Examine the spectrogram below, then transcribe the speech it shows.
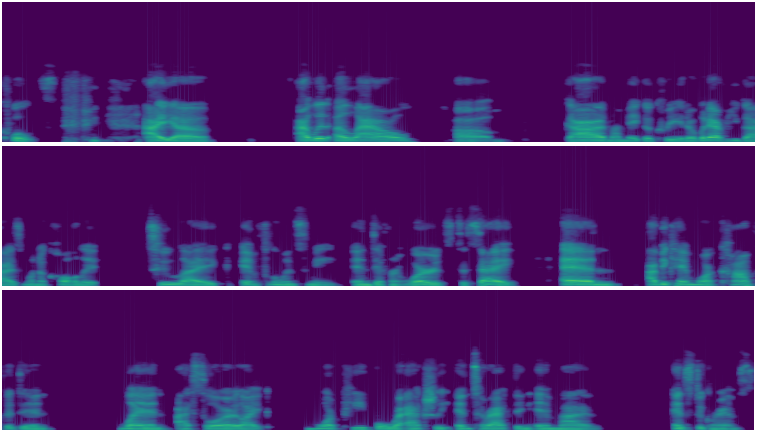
quotes. I uh I would allow um God, my maker creator, whatever you guys want to call it, to like influence me in different words to say. And I became more confident when I saw like more people were actually interacting in my Instagrams.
